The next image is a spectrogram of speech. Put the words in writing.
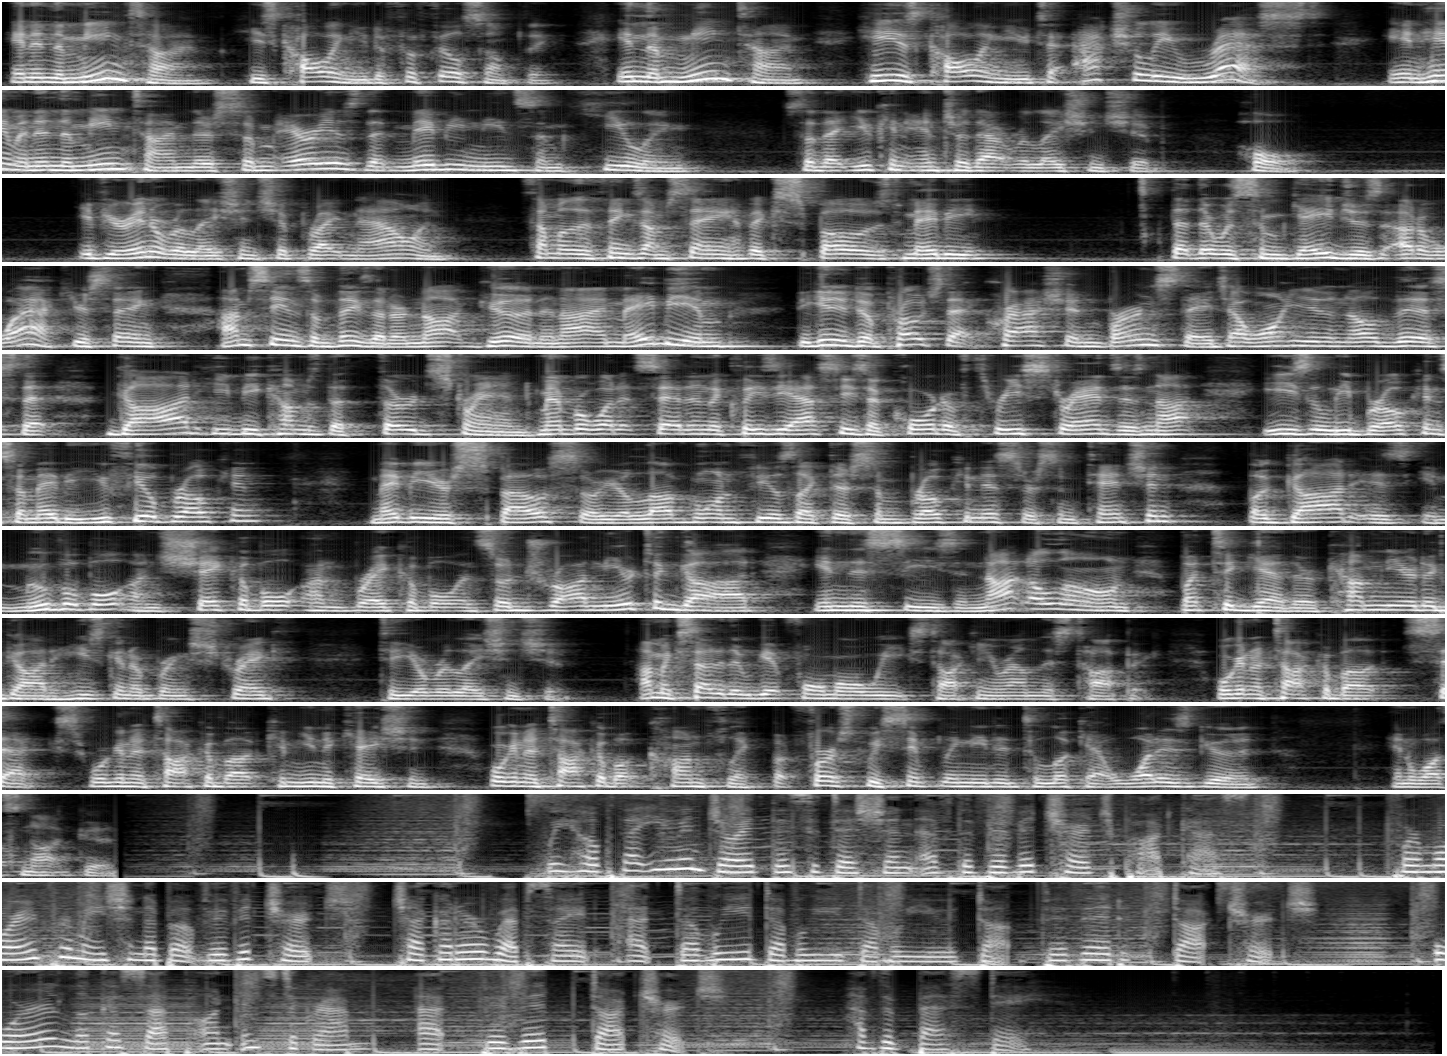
And in the meantime, He's calling you to fulfill something. In the meantime, He is calling you to actually rest in Him. And in the meantime, there's some areas that maybe need some healing so that you can enter that relationship whole. If you're in a relationship right now and some of the things I'm saying have exposed maybe that there was some gauges out of whack, you're saying, I'm seeing some things that are not good and I maybe am beginning to approach that crash and burn stage, I want you to know this, that God, He becomes the third strand. Remember what it said in Ecclesiastes? A cord of three strands is not easily broken. So maybe you feel broken. Maybe your spouse or your loved one feels like there's some brokenness or some tension, but God is immovable, unshakable, unbreakable. And so draw near to God in this season, not alone, but together. Come near to God and He's going to bring strength to your relationship. I'm excited that we get four more weeks talking around this topic. We're going to talk about sex. We're going to talk about communication. We're going to talk about conflict. But first, we simply needed to look at what is good and what's not good. We hope that you enjoyed this edition of the Vivid Church podcast. For more information about Vivid Church, check out our website at www.vivid.church or look us up on Instagram at vivid.church. Have the best day.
